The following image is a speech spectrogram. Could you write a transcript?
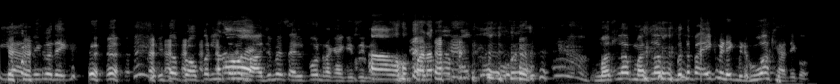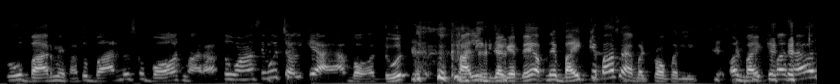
ये आदमी को देख। इतना प्रॉपर्ली पड़ा बाजू में सेल फ़ोन रखा किसी ने। हाँ, वो पड़ा हुआ है, मैं बोल रहा हूँ। मतलब मतलब मतलब एक मिनट एक मिनट हुआ क्या? देखो वो बार में था तो बार में उसको बहुत मारा तो वहाँ से वो चल के आया बहुत दूर खाली जगह पे अपने बाइक के पास आया बट प्रॉपरली और बाइक के पास आया और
